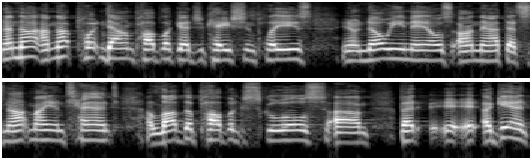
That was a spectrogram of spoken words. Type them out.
And I'm not, I'm not putting down public education, please. You know, no emails on that. That's not my intent. I love the public schools. Um, but it, again,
